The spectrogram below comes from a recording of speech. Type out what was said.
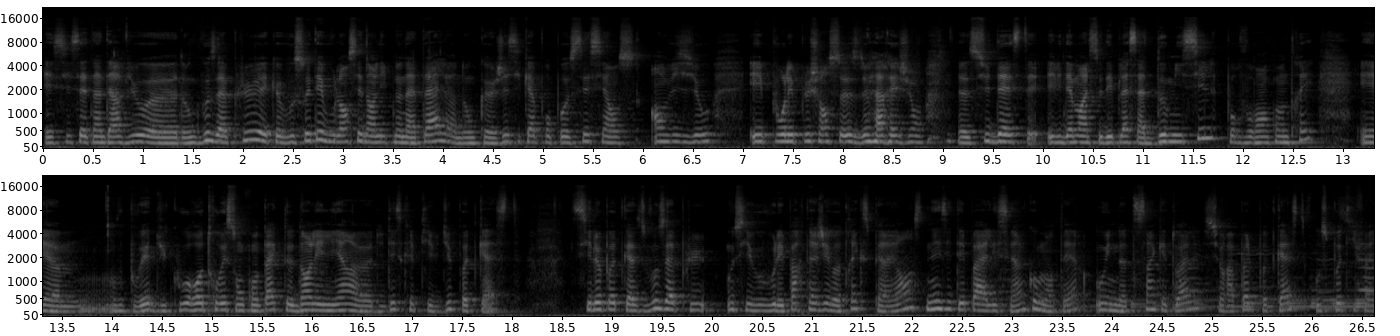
Et si cette interview euh, donc vous a plu et que vous souhaitez vous lancer dans l'hypnonatal, donc euh, Jessica propose ses séances en visio et pour les plus chanceuses de la région sud-est, évidemment elle se déplace à domicile pour vous rencontrer et vous pouvez du coup retrouver son contact dans les liens du descriptif du podcast. Si le podcast vous a plu ou si vous voulez partager votre expérience, n'hésitez pas à laisser un commentaire ou une note 5 étoiles sur Apple Podcast ou Spotify.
